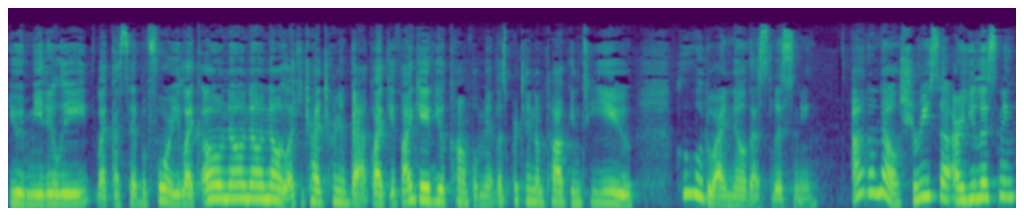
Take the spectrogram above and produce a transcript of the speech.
you immediately, like I said before, you're like, oh, no, no, no. Like you try to turn it back. Like if I gave you a compliment, let's pretend I'm talking to you. Who do I know that's listening? I don't know. Sharisa, are you listening?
